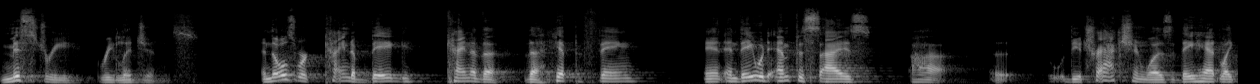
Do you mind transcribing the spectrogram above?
mystery religions. And those were kind of big, kind of the, the hip thing. And, and they would emphasize uh, the attraction was that they had like,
